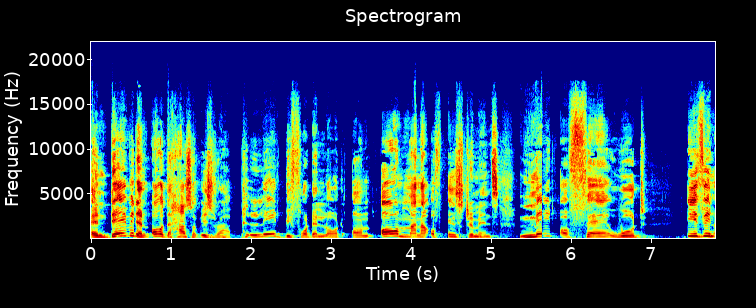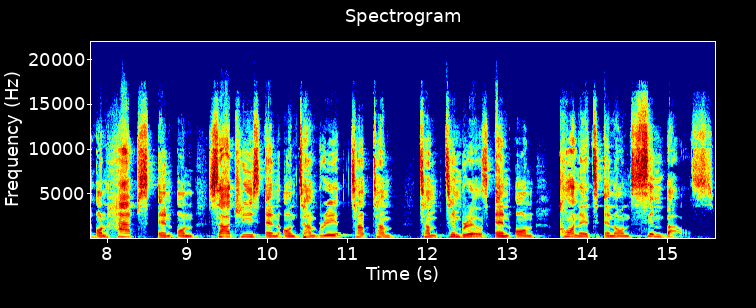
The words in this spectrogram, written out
And David and all the house of Israel played before the Lord on all manner of instruments made of fair wood, even on harps and on psalteries and on tam, tam, timbrels and on cornets and on cymbals.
